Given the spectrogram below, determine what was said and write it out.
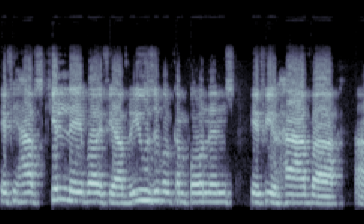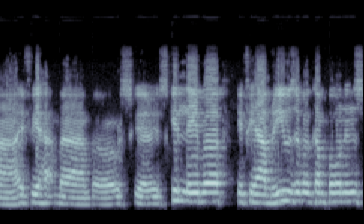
if you have skilled labor, if you have reusable components, if you have uh, uh, if you have skilled labor, if you have reusable components,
